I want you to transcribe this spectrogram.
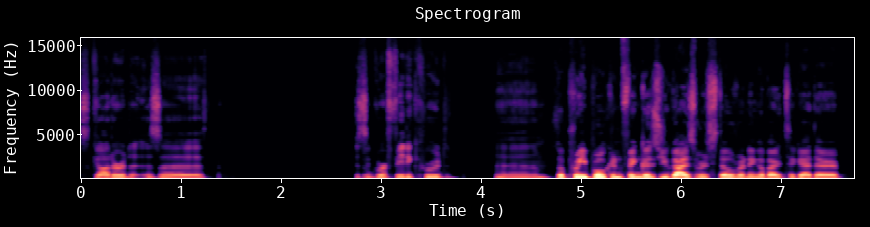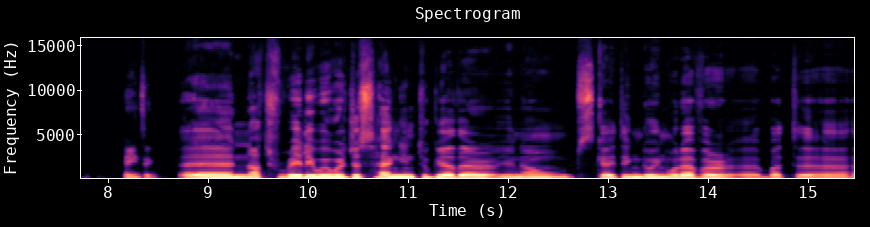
it's gathered as a as a graffiti crew. that, Um, so pre Broken Fingaz, you guys were still running about together, painting. Uh, not really. We were just hanging together, you know, skating, doing whatever. Uh, but uh,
